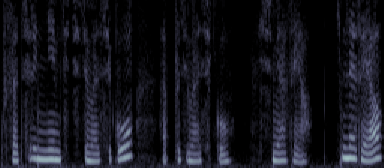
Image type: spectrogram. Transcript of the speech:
9472님 지치지 마시고, 아프지 마시고, 열심히 하세요. 힘내세요.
